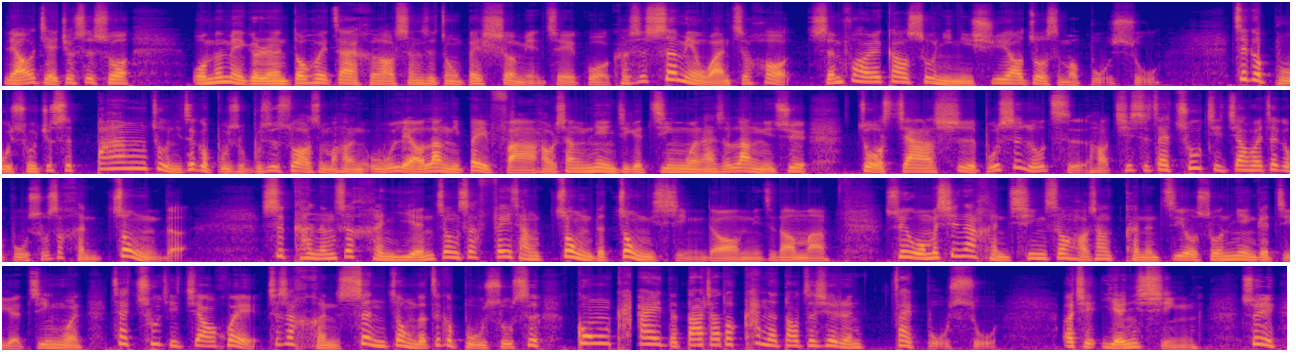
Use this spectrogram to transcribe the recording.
了解，就是说，我们每个人都会在和好圣事中被赦免罪过，可是赦免完之后，神父还会告诉你，你需要做什么补赎。这个补赎就是帮助你。这个补赎不是说什么很无聊，让你被罚，好像念几个经文，还是让你去做家事，不是如此。哈，其实，在初级教会，这个补赎是很重的。是可能是很严重，是非常重的重刑的哦，你知道吗？所以我们现在很轻松，好像可能只有说念个几个经文，在初级教会，这是很慎重的，这个补赎是公开的，大家都看得到这些人在补赎，而且严刑，所以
